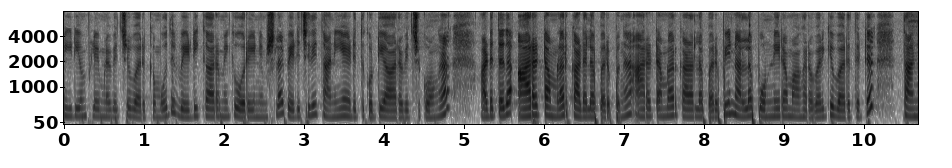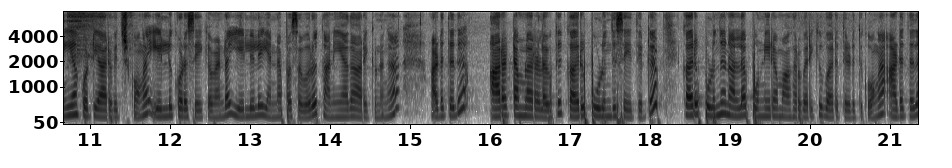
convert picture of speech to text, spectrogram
மீடியம் ஃப்ளேமில் வச்சு வறுக்கும் போது வெடிக்க ஆரம்பிக்க ஒரே நிமிஷத்தில் வெடிச்சதே தனியாக எடுத்து கொட்டி ஆற வச்சுக்கோங்க. அடுத்தது அரை டம்ளர் கடலை பருப்புங்க அரை டம்ளர் கடலை பருப்பி நல்லா பொன்னிறமாகிற வரைக்கும் வறுத்துட்டு தனியாக கொட்டி ஆற வச்சுக்கோங்க. எள்ளு கூட சேர்க்க வேண்டாம். எள்ளில் எண்ணெய் பசை வரும். தனியாக தான் அரைக்கணுங்க. அடுத்தது அரை டம்ளர் அளவுக்கு கருப்பு உளுந்து சேர்த்துட்டு கருப்பு உளுந்து நல்லா பொன்னிறமாகிற வரைக்கும் வறுத்து எடுத்துக்கோங்க. அடுத்தது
